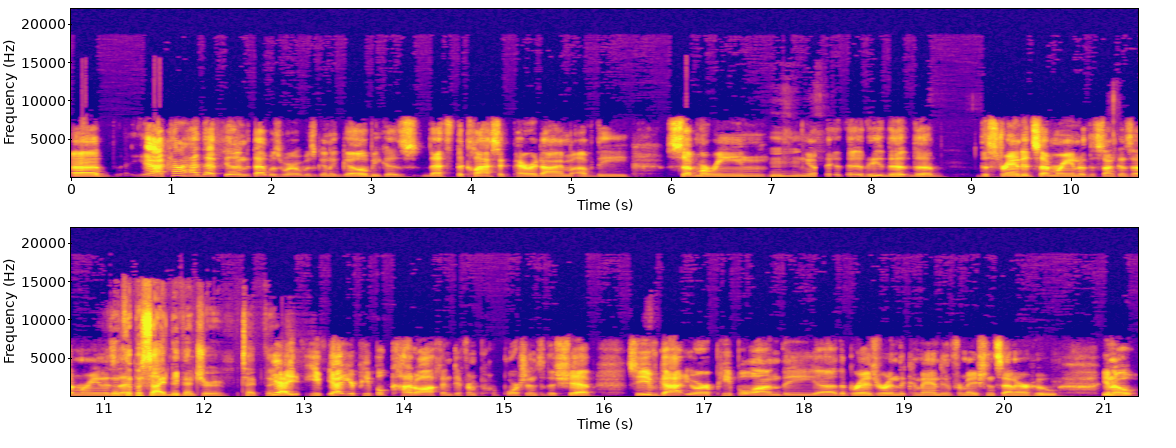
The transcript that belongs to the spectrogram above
Uh, yeah, I kind of had that feeling that that was where it was going to go because that's the classic paradigm of the submarine. Mhm. You know, the the, the the the stranded submarine or the sunken submarine is The, that the Poseidon adventure type thing. Yeah, you- you've got your people cut off in different portions of the ship. So you've got your people on the uh, the bridge or in the command information center who, you know,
